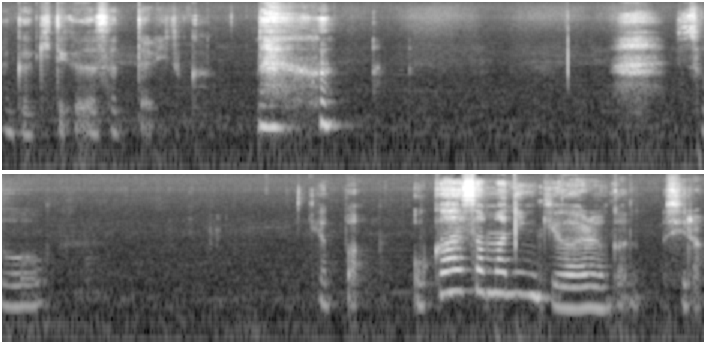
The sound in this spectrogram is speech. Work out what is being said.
なんか来てくださったりとか。そう。やっぱお母様人気があるのかしら。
